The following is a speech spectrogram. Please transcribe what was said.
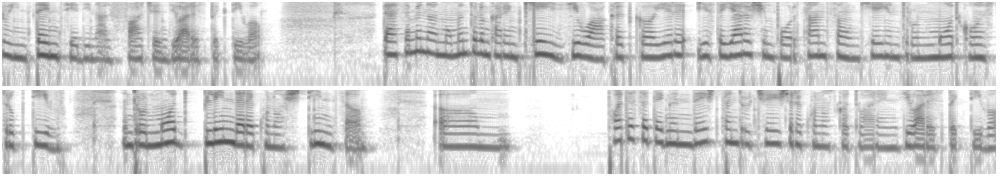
o intenție din a-l face în ziua respectivă. De asemenea, în momentul în care închei ziua, cred că este iarăși important să o închei într-un mod constructiv, într-un mod plin de recunoștință. Um, poate să te gândești pentru ce ești recunoscătoare în ziua respectivă.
